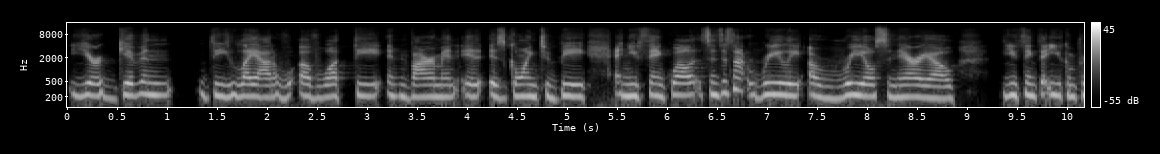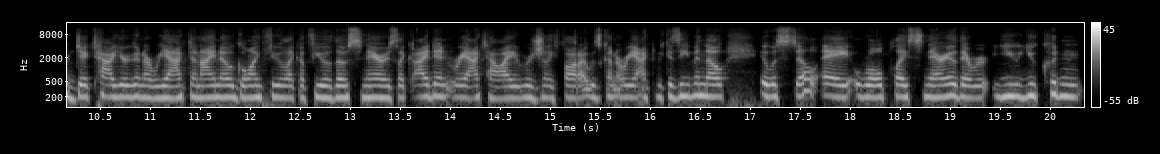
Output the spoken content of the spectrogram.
you're given the layout of, of what the environment is going to be, and you think, well, since it's not really a real scenario, you think that you can predict how you're going to react and i know going through like a few of those scenarios like i didn't react how i originally thought i was going to react because even though it was still a role play scenario there were you you couldn't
